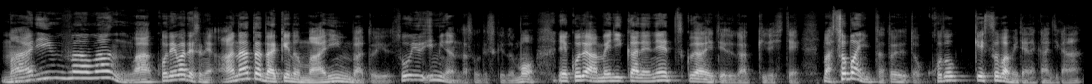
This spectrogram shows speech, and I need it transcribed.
マリンバ1は、これはですね、あなただけのマリンバという、そういう意味なんだそうですけども、え、これはアメリカでね、作られている楽器でして、まあ、蕎麦に例えると、コロッケ蕎麦みたいな感じかな。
